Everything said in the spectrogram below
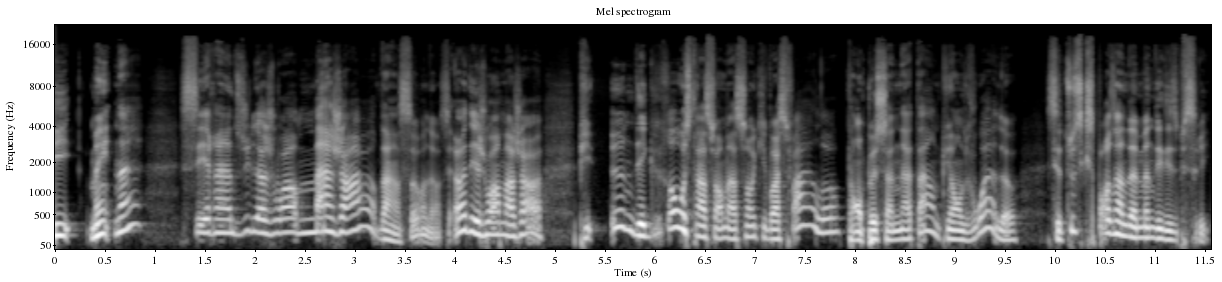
Puis maintenant, c'est rendu le joueur majeur dans ça. C'est un des joueurs majeurs. Puis une des grosses transformations qui va se faire, là, puis on peut s'en attendre, puis on le voit, là, c'est tout ce qui se passe dans le domaine des épiceries.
